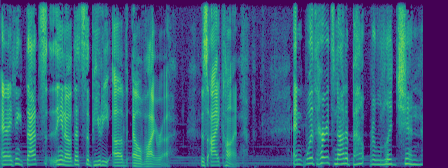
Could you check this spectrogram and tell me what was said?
And I think that's, you know, that's the beauty of Elvira, this icon And with her, it's not about religion,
